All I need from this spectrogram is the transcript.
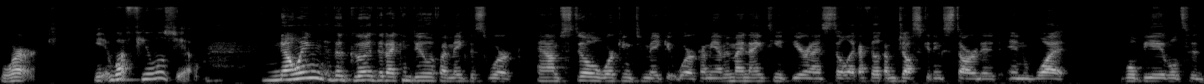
work. What fuels you? knowing the good that I can do if I make this work. And I'm still working to make it work. I mean, I'm in my 19th year and I still like, I feel like I'm just getting started in what we'll be able to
